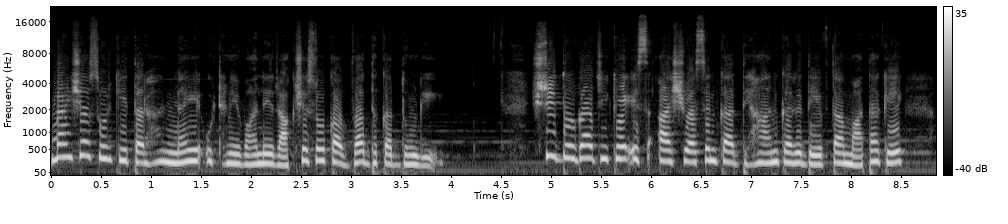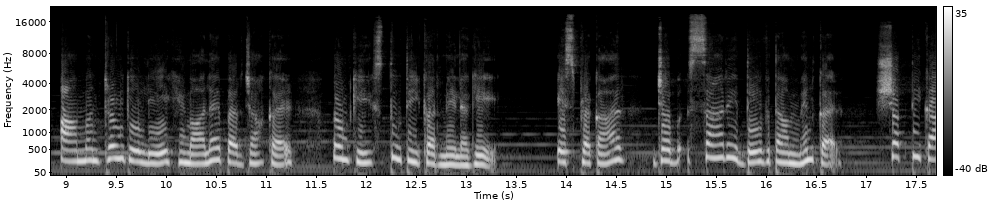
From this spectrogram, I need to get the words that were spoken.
महिषासुर की तरह नए उठने वाले राक्षसों का वध कर दूँगी। श्री दुर्गा जी के इस आश्वासन का ध्यान कर देवता माता के आमंत्रण के लिए हिमालय पर जाकर उनकी स्तुति करने लगे। इस प्रकार जब सारे देवता मिलकर शक्ति का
